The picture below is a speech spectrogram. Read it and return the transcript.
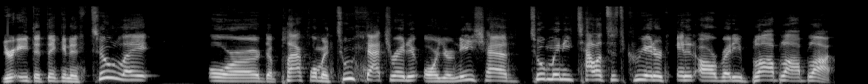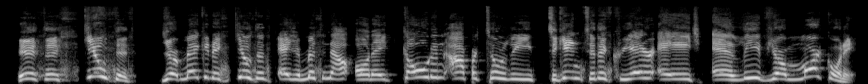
You're either thinking it's too late or the platform is too saturated, or your niche has too many talented creators in it already, blah, blah, blah. It's excuses. You're making excuses and you're missing out on a golden opportunity to get into the creator age and leave your mark on it.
